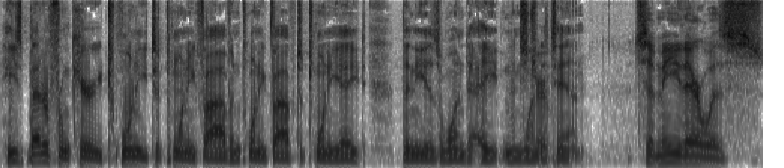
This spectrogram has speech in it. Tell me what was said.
He's better from carry 20 to 25 and 25 to 28 than he is 1 to 8 and then 1 true. to 10. To me, there was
